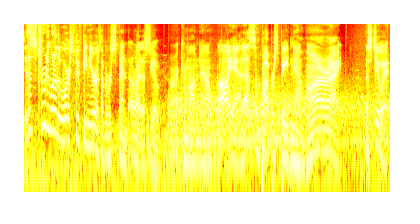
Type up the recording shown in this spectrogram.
See, this is truly one of the worst 15 euros I've ever spent. All right, let's go. All right, come on now. Oh, yeah, that's some proper speed now. All right, let's do it.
